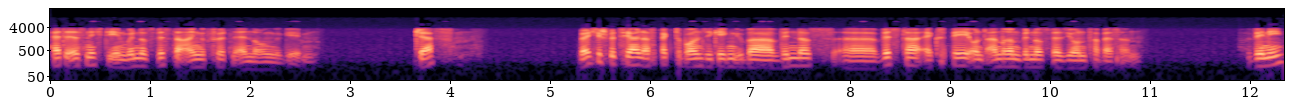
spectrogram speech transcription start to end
hätte es nicht die in Windows Vista eingeführten Änderungen gegeben. Jeff, welche speziellen Aspekte wollen Sie gegenüber Windows äh, Vista, XP und anderen Windows-Versionen verbessern? Winnie,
